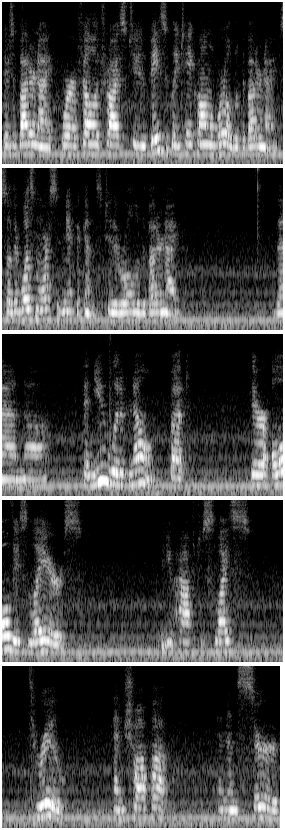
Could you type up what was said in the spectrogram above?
There's a butter knife where a fellow tries to basically take on the world with the butter knife. So there was more significance to the role of the butter knife than, uh, than you would have known. But there are all these layers that you have to slice through and chop up and then serve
